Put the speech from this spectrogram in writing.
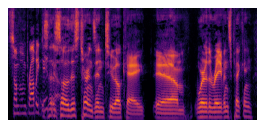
some of them probably did. So, so this turns into okay. Um, where are the Ravens picking?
